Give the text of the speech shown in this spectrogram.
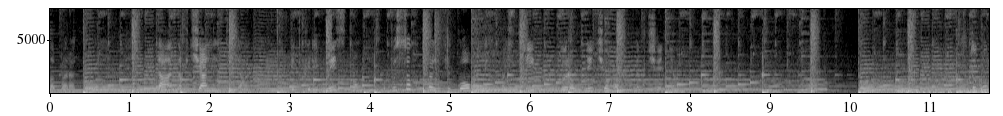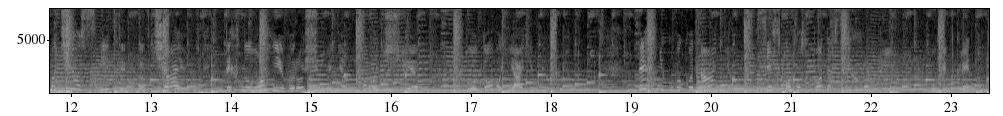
лабораторії та навчальних ділянках під керівництвом висококваліфікованих майстрів виробничого навчання. Технології вирощування овочевих, плодово-ягідних культур, техніку виконання сільськогосподарських робіт у відкритому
